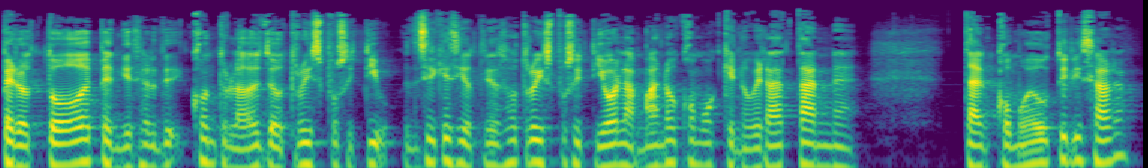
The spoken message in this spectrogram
pero todo dependía de ser controlado desde otro dispositivo. Es decir, que si no tienes otro dispositivo a la mano, como que no era tan, tan cómodo de utilizar.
